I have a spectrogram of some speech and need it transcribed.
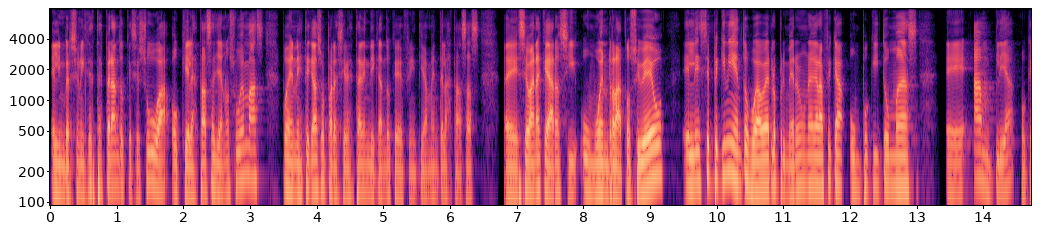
el inversionista está esperando que se suba o que las tasas ya no suben más, pues en este caso pareciera estar indicando que definitivamente las tasas eh, se van a quedar así un buen rato. Si veo el SP500, voy a verlo primero en una gráfica un poquito más eh, amplia, ¿ok?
